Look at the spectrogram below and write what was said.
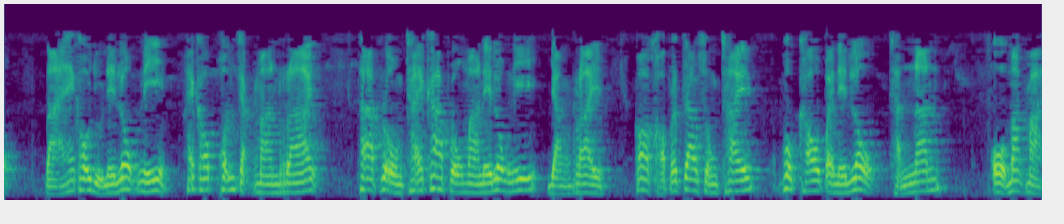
ก แต่ให้เขาอยู่ในโลกนี้ ให้เขาพ้นจากมารร้าย ถ้าพระองค์ใช้ข้าพระองค์มาในโลกนี้อย่างไร ก็ขอพระเจ้าทรงใช้พวกเขาไปในโลกฉันนั้น โอ้มากมาย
